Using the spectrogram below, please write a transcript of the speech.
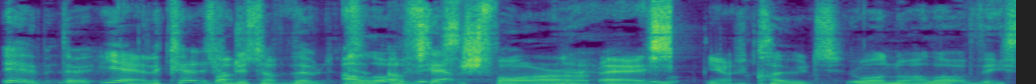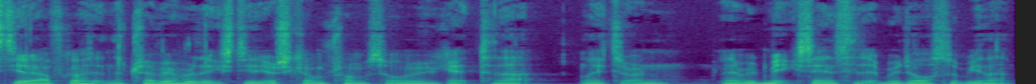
Yeah, the, yeah. The credits But were just have a lot of the ex- for yeah. uh, you know clouds. Well, no, a lot of the exterior. I've got it in the trivia where the exteriors come from. So we'll get to that later on. It would make sense that it would also be that.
